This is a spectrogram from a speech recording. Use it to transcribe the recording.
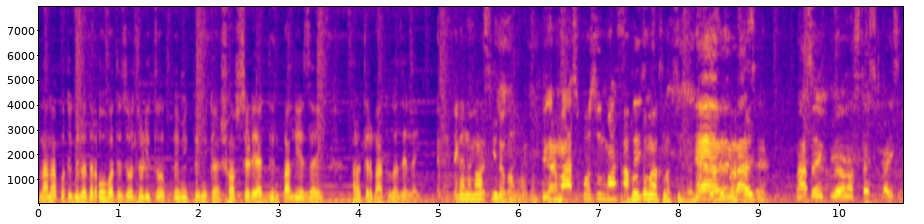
নানা প্রতিকূলতার অবাধে জল জড়িত প্রেমিক প্রেমিকা সব ছেড়ে একদিন পালিয়ে যায় ভারতের বাঁকুড়া জেলায়। এখানে মাছ কীরকম এখন? এখানে মাছ প্রচুর মাছ। আপনি তো মাছ হ্যাঁ আমি মাছ মাছ ওই মাছ টাছ পাইছি।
